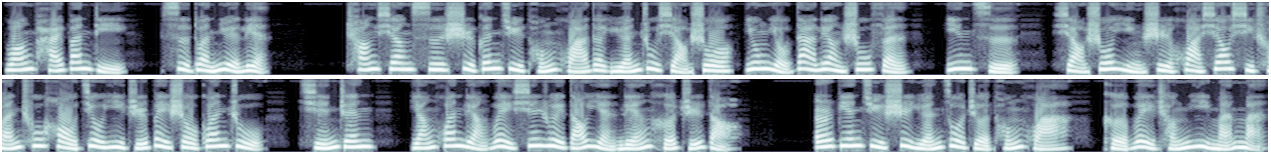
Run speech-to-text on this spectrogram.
王牌班底，四段虐恋，《长相思》是根据桐华的原著小说，拥有大量书粉，因此小说、影视化消息传出后就一直备受关注。秦真、杨欢两位新锐导演联合执导，而编剧是原作者桐华，可谓诚意满满。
